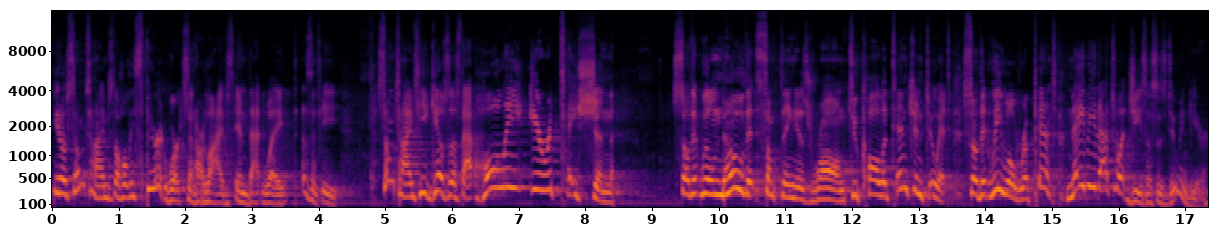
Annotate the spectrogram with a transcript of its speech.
You know, sometimes the Holy Spirit works in our lives in that way, doesn't He? Sometimes He gives us that holy irritation so that we'll know that something is wrong, to call attention to it, so that we will repent. Maybe that's what Jesus is doing here.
